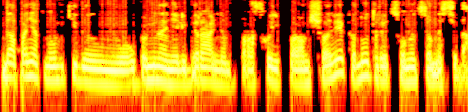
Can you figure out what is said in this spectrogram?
Да, понятно, мы выкидываем упоминание о либеральном расходе к правам человека, но традиционные ценности, да.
